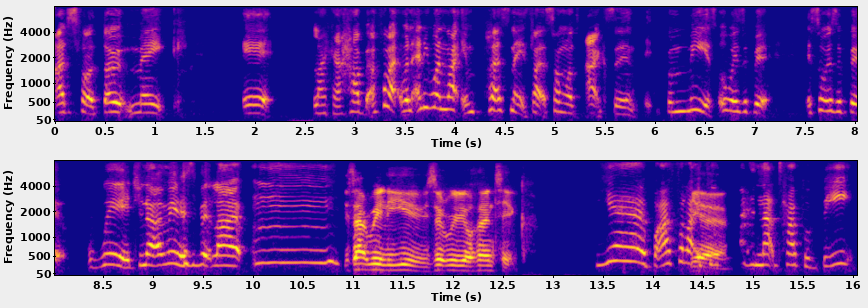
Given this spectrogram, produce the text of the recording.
I just feel like don't make it like a habit. I feel like when anyone like impersonates like someone's accent, it- for me, it's always a bit. It's always a bit weird. You know what I mean? It's a bit like, mm, Is that really you? Is it really authentic? yeah. But I feel like if you're adding that type of beat,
